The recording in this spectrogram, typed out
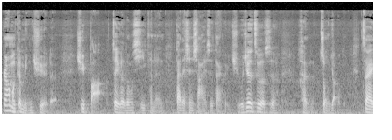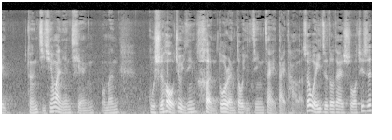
让他们更明确的去把这个东西可能带在身上还是带回去。我觉得这个是很重要的。在可能几千万年前，我们古时候就已经很多人都已经在带它了。所以我一直都在说，其实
